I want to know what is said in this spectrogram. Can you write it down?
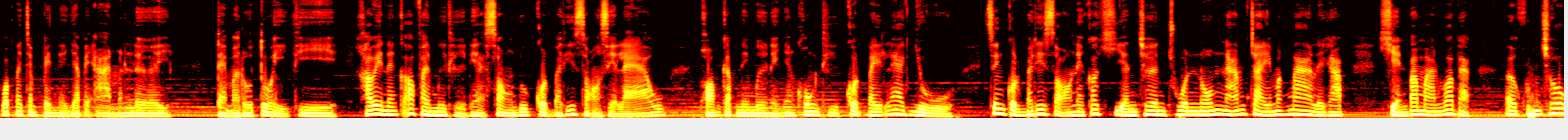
ว่าไม่จำเป็นเนี่ยอย่าไปอ่านมันเลย แต่มารู้ตัวอีกที เขาเองนั้นก็เอาไฟมือถือเนี่ยส่องดูกฎใบที่ 2 เสียแล้ว พร้อมกับในมือเนี่ยยังคงถือกฎใบแรกอยู่ ซึ่งกฎใบที่2เนี่ยก็เขียนเชิญชวนโน้มน้ำใจมากๆเลยครับ เขียนประมาณว่าแบบเออคุณโชค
